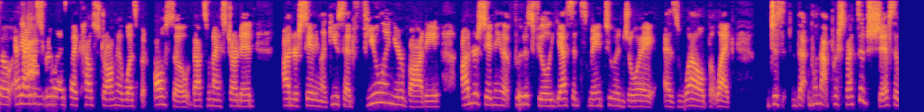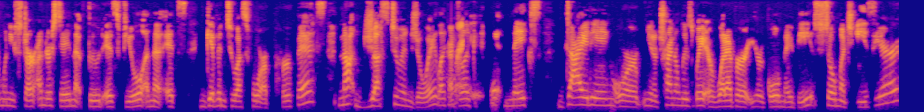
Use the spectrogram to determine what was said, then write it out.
So, and yeah. I just realized like how strong I was, but also that's when I started understanding, like you said, fueling your body, understanding that food is fuel. Yes, it's made to enjoy as well, but like just that when that perspective shifts and when you start understanding that food is fuel and that it's given to us for a purpose, not just to enjoy, like I feel like it makes dieting or you know trying to lose weight or whatever your goal may be so much easier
